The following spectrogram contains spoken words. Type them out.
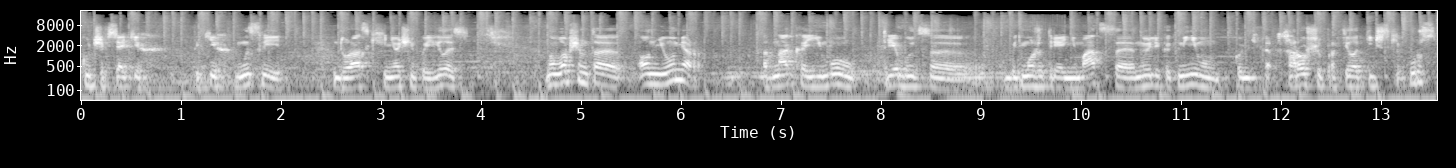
куча всяких таких мыслей дурацких и не очень появилась. Ну, в общем-то, он не умер, однако ему требуется, быть может, реанимация, ну или как минимум какой-нибудь хороший профилактический курс.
